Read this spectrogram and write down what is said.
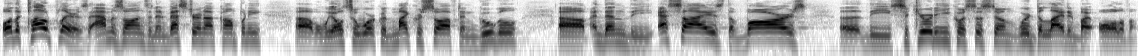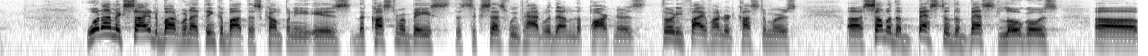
or the cloud players. Amazon's an investor in our company. Uh, we also work with Microsoft and Google, uh, and then the SIs, the VARs, uh, the security ecosystem. We're delighted by all of them. What I'm excited about when I think about this company is the customer base, the success we've had with them, the partners, 3,500 customers, uh, some of the best of the best logos, uh,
